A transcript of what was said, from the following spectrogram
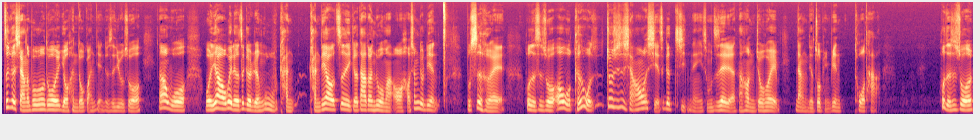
这个想的不够多有很多观点，就是例如说，那我我要为了这个人物砍砍掉这一个大段落吗？哦，好像有点不适合诶。或者是说，哦，我可是我就是想要写这个景呢，什么之类的，然后你就会让你的作品变拖沓，或者是说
